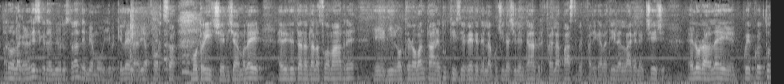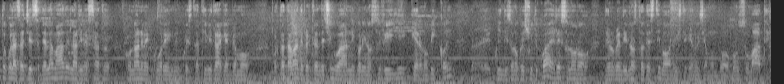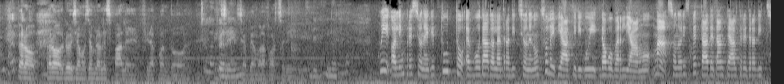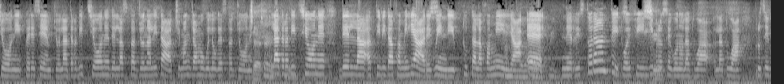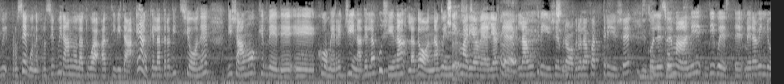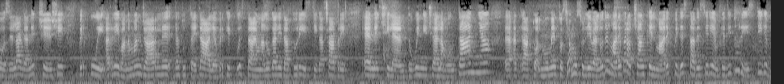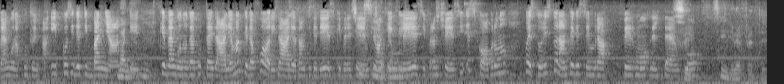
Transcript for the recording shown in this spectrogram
Allora, la caratteristica del mio ristorante è mia moglie, perché lei è la mia forza motrice, diciamo, lei è ereditata dalla sua madre e di oltre 90 anni, tutti i segreti della cucina cilentana per fare la pasta, per fare i cavatelli, le lagane e ceci, e allora lei que, que, tutta quella saggezza della madre l'ha riversato con anima e cuore in, in questa attività che abbiamo portato avanti per 35 anni con i nostri figli che erano piccoli, quindi sono cresciuti qua e adesso loro devono prendere il nostro testimone visto che noi siamo un po' consumati, però, però noi siamo sempre alle spalle fino a quando eh, abbiamo la forza di, di Qui ho l'impressione che tutto è votato alla tradizione, non solo i piatti di cui dopo parliamo, ma sono rispettate tante altre tradizioni, per esempio la tradizione della stagionalità, ci mangiamo quello che è stagione, certo. la tradizione dell'attività familiare, quindi tutta la famiglia è nel ristorante, i tuoi figli sì. proseguono la tua, la tua prosegui, proseguono e proseguiranno la tua attività e anche la tradizione diciamo che vede eh, come regina della cucina la donna, quindi certo. Maria Velia che è l'autrice sì. proprio, la fattrice con le sue mani di queste meravigliose lagane e ceci per cui arrivano a mangiarle da tutta Italia perché questa è una località turistica, Sapri è nel Cilento, quindi c'è la montagna, eh, al momento siamo sul livello del mare, però c'è anche il mare e qui d'estate si riempie di turisti che vengono appunto in, ah, i cosiddetti bagnanti, Bagni. che vengono da tutta Italia, ma anche da fuori Italia, tanti tedeschi per esempio, sì, sì, anche abbiamo... inglesi, francesi e scoprono questo ristorante che sembra fermo nel tempo. Sì, sì in effetti.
